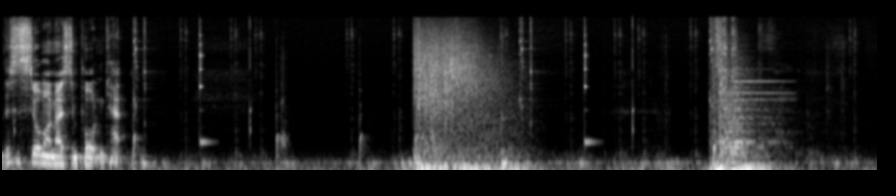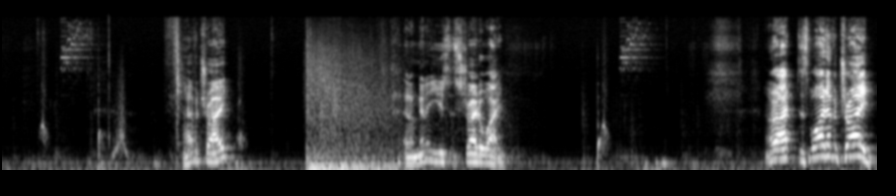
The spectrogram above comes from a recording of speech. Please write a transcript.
This is still my most important cap. I have a trade. And I'm going to use it straight away. All right, does White have a trade?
